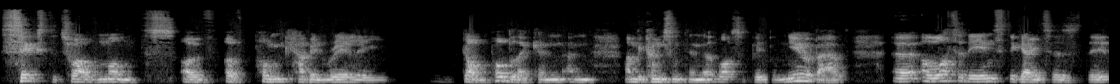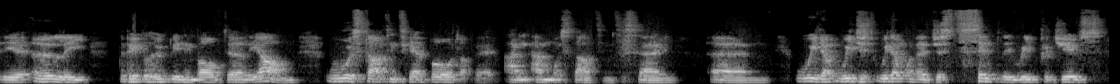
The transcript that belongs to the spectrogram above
six to 12 months of, of punk having really gone public and, and, and become something that lots of people knew about, uh, a lot of the instigators, the, the early, the people who'd been involved early on, were starting to get bored of it and, and were starting to say, um, we don't, we just, we don't want to just simply reproduce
